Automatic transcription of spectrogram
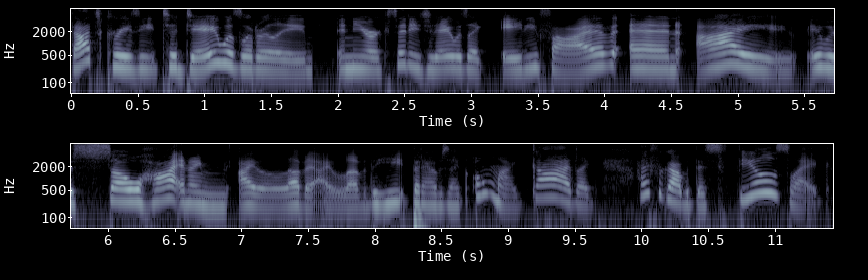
That's crazy. Today was literally in New York City. Today was like 85 and I it was so hot and I I love it. I love the heat, but I was like, "Oh my god, like I forgot what this feels like."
